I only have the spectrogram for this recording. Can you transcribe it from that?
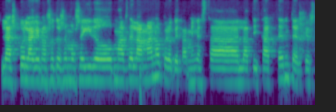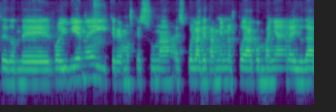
la escuela que nosotros hemos seguido más de la mano, pero que también está la Tizar Center, que es de donde Roy viene y creemos que es una escuela que también nos puede acompañar y ayudar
